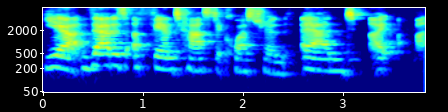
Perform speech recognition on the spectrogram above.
Yeah, that is a fantastic question. And I, I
